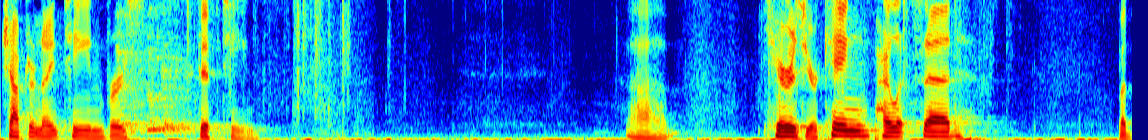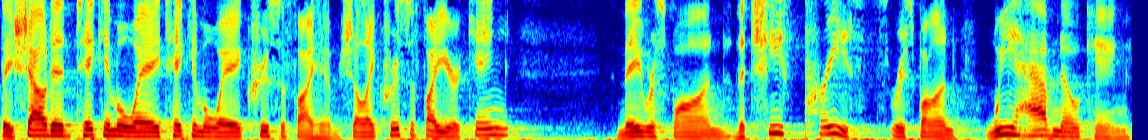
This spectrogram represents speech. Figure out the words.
chapter 19, verse 15. Uh, Here is your king, Pilate said. But they shouted, Take him away, take him away, crucify him. Shall I crucify your king? They respond, the chief priests respond, We have no king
